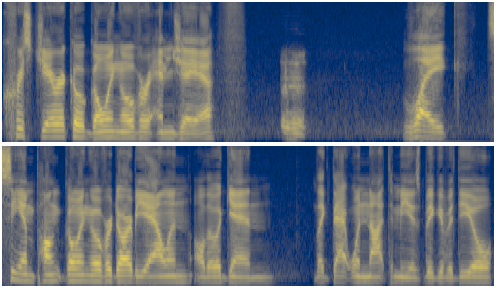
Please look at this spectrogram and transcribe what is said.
Chris Jericho going over MJF, Mhm. like CM Punk going over Darby Allin, although again, like that one not to me as big of a deal.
